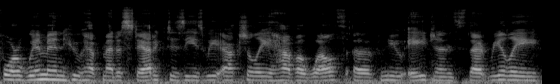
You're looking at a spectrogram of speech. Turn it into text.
for women who have metastatic disease, we actually have a wealth of new agents that really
